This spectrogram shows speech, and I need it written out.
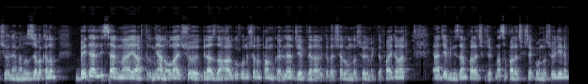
Şöyle hemen hızlıca bakalım. Bedelli sermaye artırımı. Yani olay şu biraz daha argo konuşalım. Pamukkale'ler cepleri arkadaşlar. Onu da söylemekte fayda var. Yani cebinizden para çıkacak. Nasıl para çıkacak onu da söyleyelim.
